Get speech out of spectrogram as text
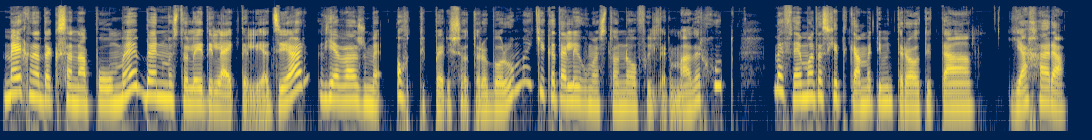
Μέχρι να τα ξαναπούμε, μπαίνουμε στο ladylike.gr, διαβάζουμε ό,τι περισσότερο μπορούμε και καταλήγουμε στο No Filter Motherhood με θέματα σχετικά με τη μητρότητα. Γεια χαρά!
